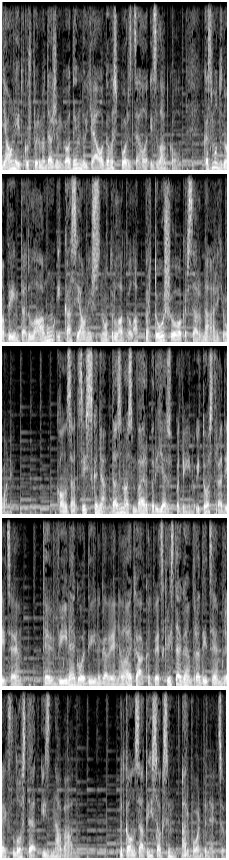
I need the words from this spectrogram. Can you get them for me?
jaunīti, kurš pirmā dažiem gadiem no Jelgavas porcēla iz Latgolu. Kas mudina pieņemt tādu lēmumu, ir kas jauniešus notur Latgolā. Par to šovakar sarunā ar Joni. Kolonizācijas izskaņā dazinosim vairāk par Jēzupadīnu, it tos tradīcijām. Te ir vīnēgo dīna gavieņa laikā, kad pēc kristīgajām tradīcijām drēks lustēt iz nabādu bet kolonizātu izsauksim ar vārdinēcu.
